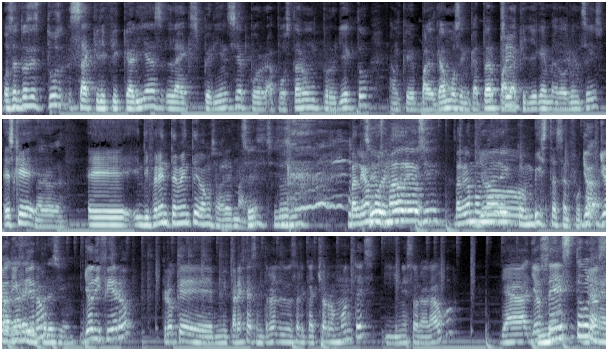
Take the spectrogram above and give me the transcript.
O sea, entonces tú sacrificarías la experiencia por apostar a un proyecto, aunque valgamos en Qatar para Sí. que lleguen a 2006. Es que, La verdad. eh, indiferentemente, vamos a valer más. Sí, sí, sí. sí. Valgamos Sí, madre, valgamos Yo- madre con vistas al futuro. Yo, difiero. Yo difiero. Creo que mi pareja central debe ser Cachorro Montes y Néstor Araujo. Ya, yo sé. Néstor yo sé,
